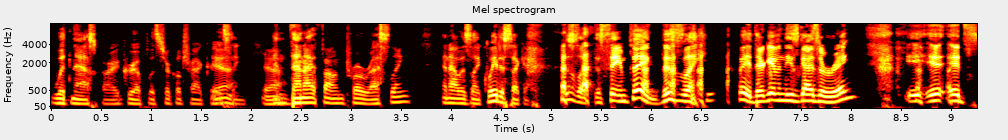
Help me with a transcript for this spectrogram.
with NASCAR. I grew up with circle track racing, yeah. and then I found pro wrestling, and I was like, wait a second, this is like the same thing. This is like, wait, they're giving these guys a ring. It, it, it's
